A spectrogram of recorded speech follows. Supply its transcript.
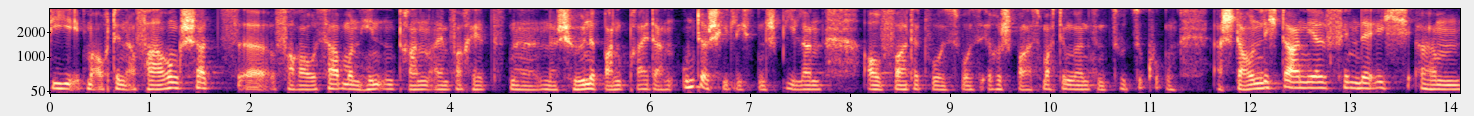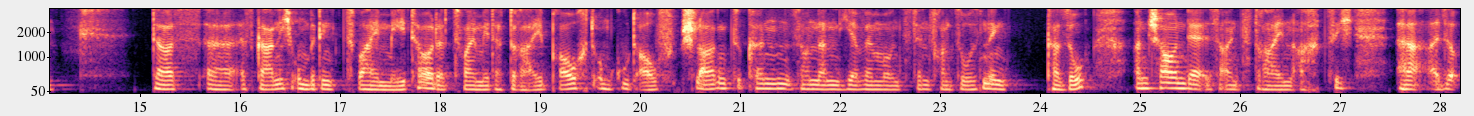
die eben auch den Erfahrungsschatz äh, voraus haben und hinten dran einfach jetzt eine, eine schöne Bandbreite an unterschiedlichsten Spielern aufwartet, wo es, wo es irre Spaß macht, dem Ganzen zuzugucken. Erstaunlich, Daniel, finde ich. Ähm, dass äh, es gar nicht unbedingt zwei Meter oder zwei Meter drei braucht, um gut aufschlagen zu können, sondern hier, wenn wir uns den Franzosen, den Caso anschauen, der ist 1,83. Äh, also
